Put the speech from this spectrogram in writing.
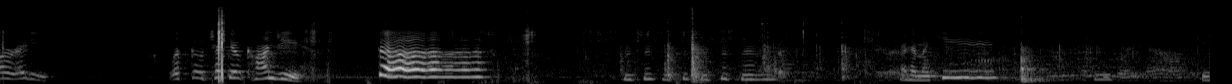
Alrighty. Let's go check out Con-G. Da! I have my key. Key.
